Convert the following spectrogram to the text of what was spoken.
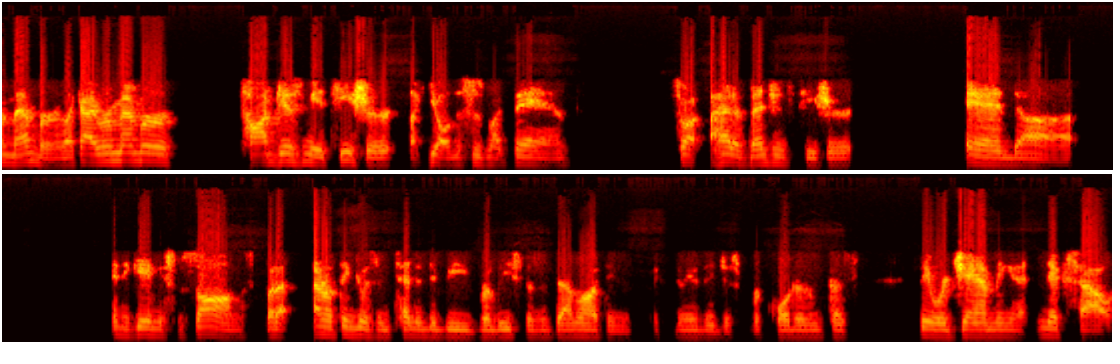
remember. Like I remember Todd gives me a T-shirt, like, "Yo, this is my band." So I, had a Vengeance T-shirt, and uh, and he gave me some songs, but I, I don't think it was intended to be released as a demo. I think maybe they just recorded them because they were jamming at Nick's house.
